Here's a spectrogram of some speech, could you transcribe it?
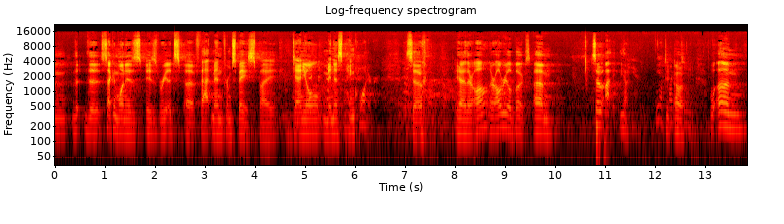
um, the, the second one is, is re- it's uh, Fat Men from Space by Daniel Manus Pinkwater. So, yeah, they're all, they're all real books. Um, so, I, yeah. Yeah, did oh, you- well, um,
